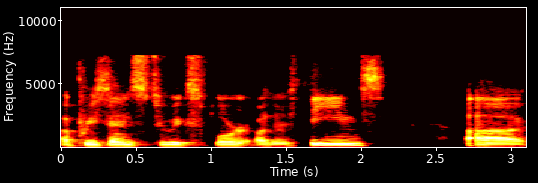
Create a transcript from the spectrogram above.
a pretense to explore other themes. Uh,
